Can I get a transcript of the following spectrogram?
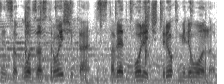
Разница от застройщика составляет более 4 миллионов.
